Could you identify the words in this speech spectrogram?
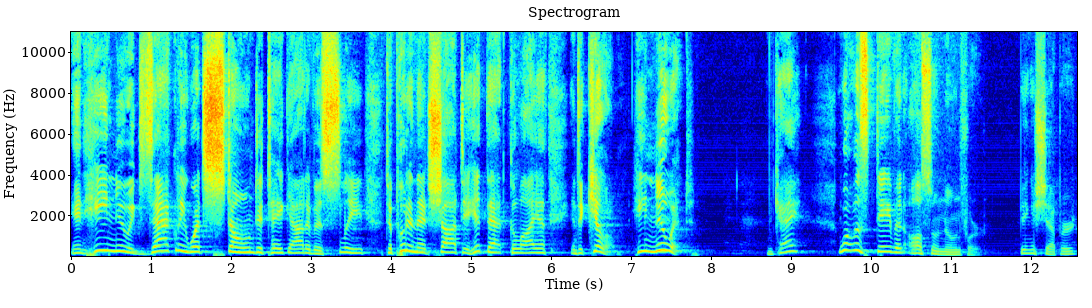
And he knew exactly what stone to take out of his sleeve to put in that shot to hit that Goliath and to kill him. He knew it. Okay? What was David also known for? Being a shepherd,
